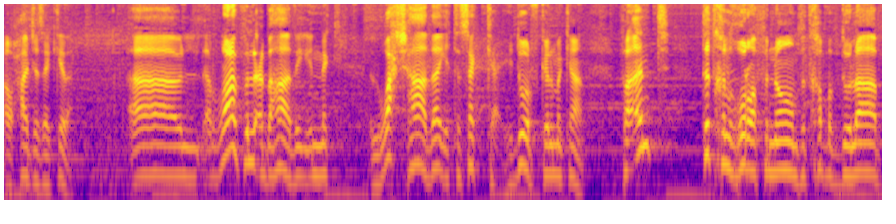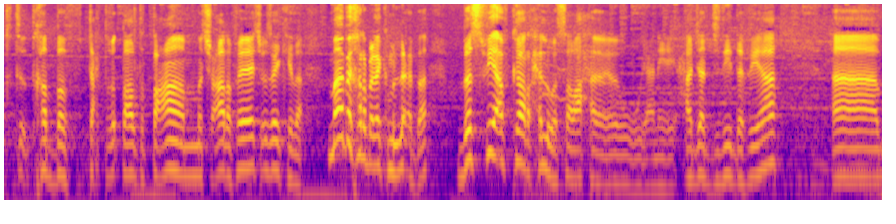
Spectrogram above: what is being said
أو حاجة زي كذا. آه الرعب في اللعبة هذه إنك الوحش هذا يتسكع يدور في كل مكان. فأنت تدخل غرف النوم تتخبى في دولاب تتخبى في تحت طاولة الطعام مش عارف إيش وزي كذا. ما بيخرب عليكم اللعبة بس فيها أفكار حلوة صراحة ويعني حاجات جديدة فيها. آه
